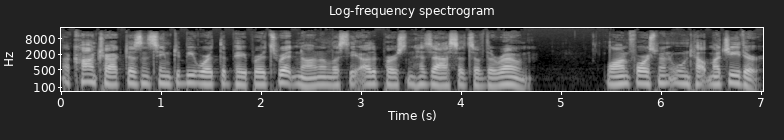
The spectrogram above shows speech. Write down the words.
A contract doesn't seem to be worth the paper it's written on unless the other person has assets of their own. Law enforcement won't help much either.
